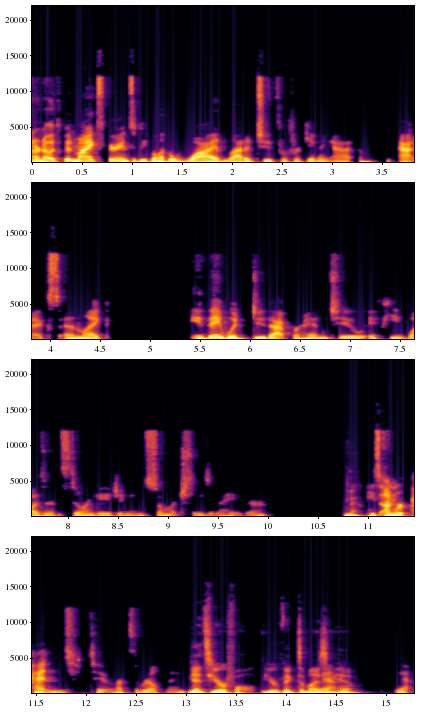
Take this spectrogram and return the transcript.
don't know. It's been my experience that people have a wide latitude for forgiving ad- addicts, and like they would do that for him too if he wasn't still engaging in so much sleazy behavior. Yeah. He's unrepentant too. That's the real thing. Yeah, it's your fault. You're victimizing Yeah. him. Yeah.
